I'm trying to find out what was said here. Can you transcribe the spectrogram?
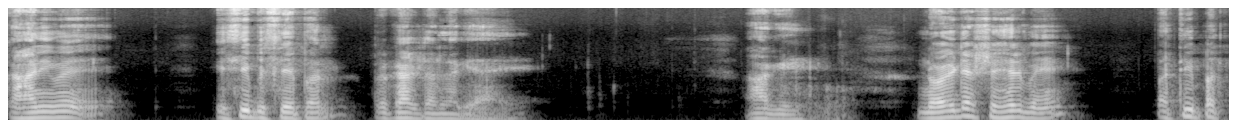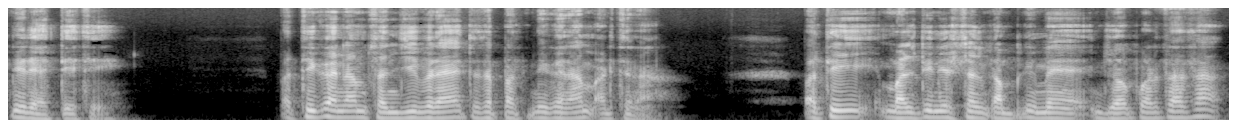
कहानी में इसी विषय पर प्रकाश डाला गया है। आगे, नोएडा शहर में पति पत्नी रहते थे। पति का नाम संजीव राय तथा पत्नी का नाम अर्चना। पति मल्टीनेशनल कंपनी में जॉब करता था,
